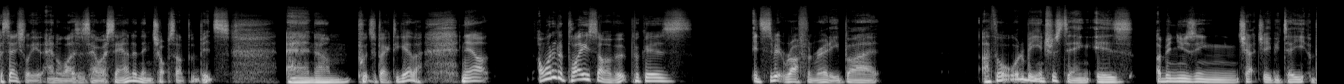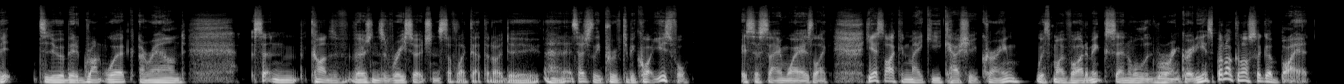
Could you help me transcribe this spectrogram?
Essentially, it analyzes how I sound and then chops up the bits and um, puts it back together. Now, I wanted to play some of it because it's a bit rough and ready, but I thought would be interesting is I've been using ChatGPT a bit to do a bit of grunt work around certain kinds of versions of research and stuff like that that I do. And it's actually proved to be quite useful. It's the same way as like, yes, I can make you cashew cream with my Vitamix and all the raw ingredients, but I can also go buy it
